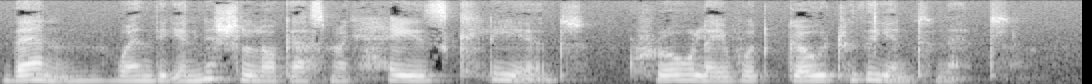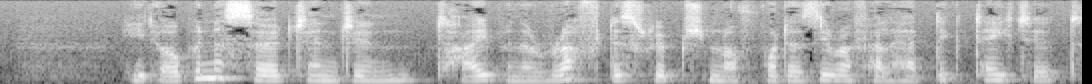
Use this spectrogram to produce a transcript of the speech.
Then, when the initial orgasmic haze cleared, Crowley would go to the internet. He'd open a search engine, type in a rough description of what Aziraphale had dictated,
